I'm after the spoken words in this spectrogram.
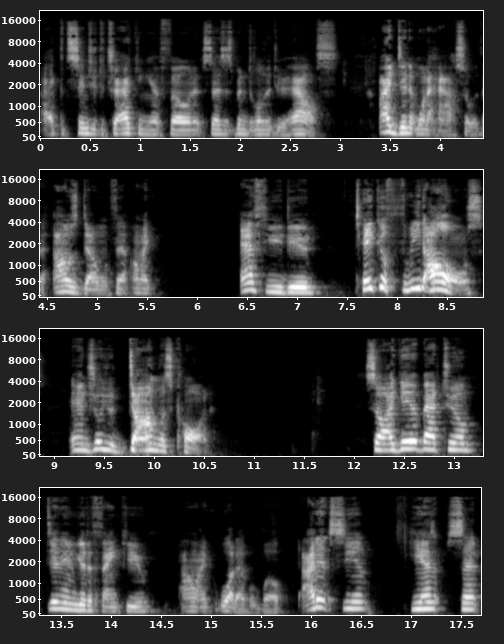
I could send you the tracking info and it says it's been delivered to your house. I didn't want to hassle with it. I was done with it. I'm like, F you, dude. Take your three dollars and enjoy your Dawnless card. So I gave it back to him. Didn't even get a thank you. I'm like, whatever, Will. I didn't see him. He hasn't sent,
